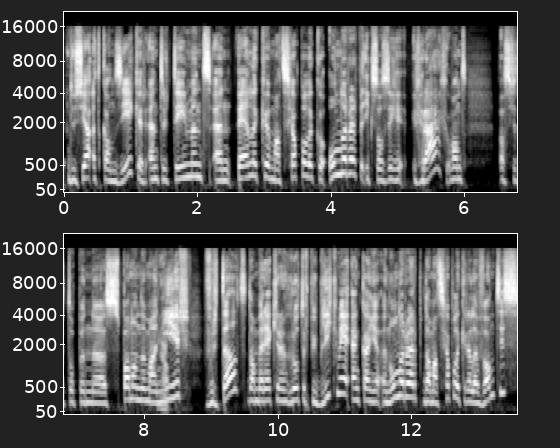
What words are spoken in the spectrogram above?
Dus ja, het kan zeker. Entertainment en pijnlijke maatschappelijke onderwerpen. Ik zou zeggen graag, want als je het op een uh, spannende manier vertelt, dan bereik je een groter publiek mee en kan je een onderwerp dat maatschappelijk relevant is,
